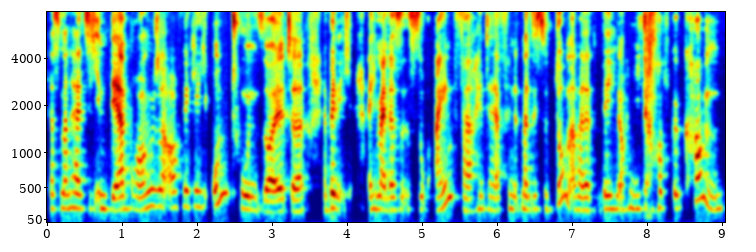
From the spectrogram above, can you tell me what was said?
dass man halt sich in der Branche auch wirklich umtun sollte. Da bin ich, ich meine, das ist so einfach. Hinterher findet man sich so dumm, aber da bin ich noch nie drauf gekommen bekommen?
